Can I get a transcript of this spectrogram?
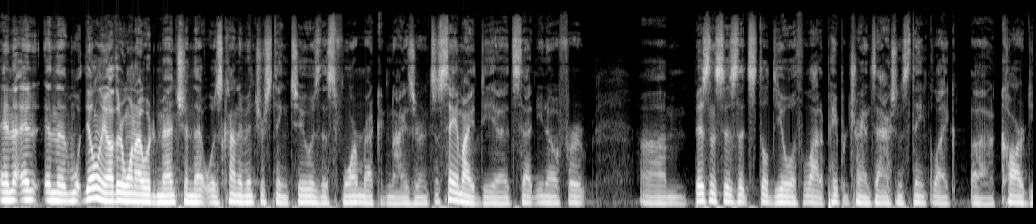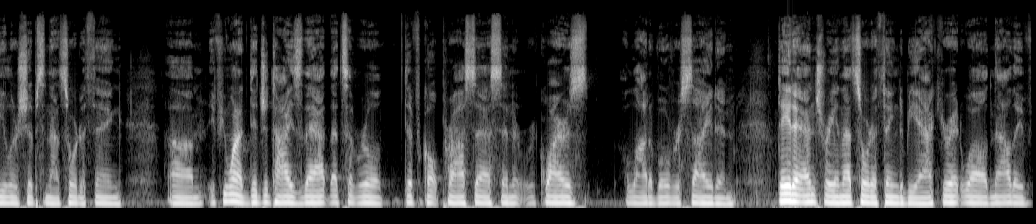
And and and the the only other one I would mention that was kind of interesting too is this form recognizer. And it's the same idea. It's that you know for um, businesses that still deal with a lot of paper transactions, think like uh, car dealerships and that sort of thing. Um, if you want to digitize that, that's a real difficult process, and it requires a lot of oversight and data entry and that sort of thing to be accurate. Well, now they've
